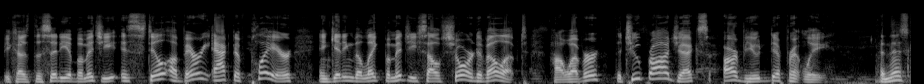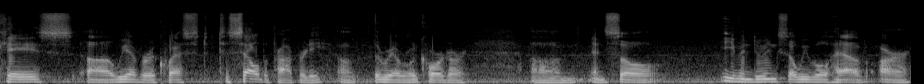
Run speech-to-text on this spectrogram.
because the city of Bemidji is still a very active player in getting the Lake Bemidji South Shore developed. However, the two projects are viewed differently. In this case, uh, we have a request to sell the property of the railroad corridor. Um, and so even doing so, we will have our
